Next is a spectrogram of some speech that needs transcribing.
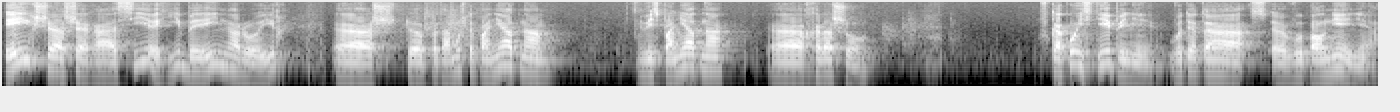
эйхша шагаасия гибей нароих, э, что, потому что понятно, ведь понятно э, хорошо, в какой степени вот это э, выполнение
